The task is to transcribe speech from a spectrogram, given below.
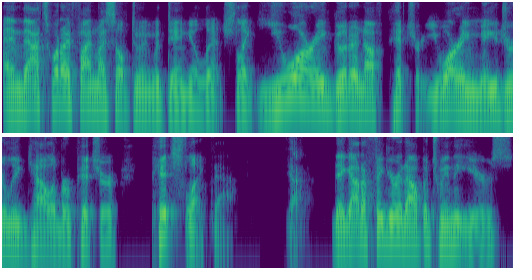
And that's what I find myself doing with Daniel Lynch. Like, you are a good enough pitcher. You are a major league caliber pitcher. Pitch like that. Yeah. They got to figure it out between the ears.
